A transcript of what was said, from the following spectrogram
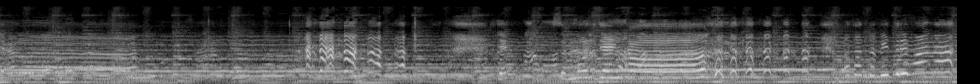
masya Allah. Semur jengkol. Oh tante Fitri mana?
